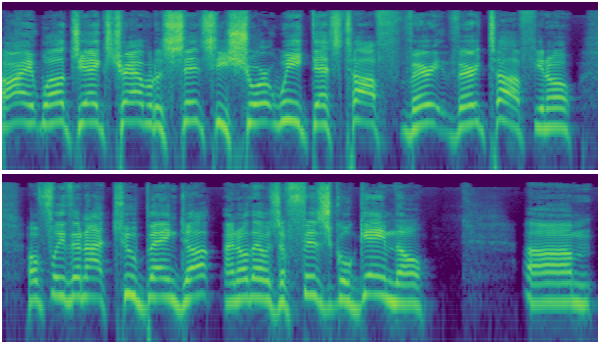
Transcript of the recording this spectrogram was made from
All right, well, Jags travel to Cincy, short week. That's tough. Very, very tough. You know, hopefully they're not too banged up. I know that was a physical game, though. Um,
